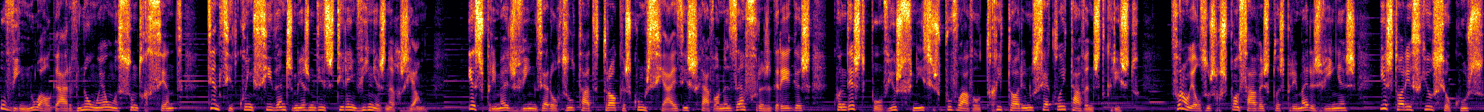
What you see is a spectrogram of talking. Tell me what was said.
O vinho no Algarve não é um assunto recente, tendo sido conhecido antes mesmo de existirem vinhas na região. Esses primeiros vinhos eram o resultado de trocas comerciais e chegavam nas ânforas gregas quando este povo e os fenícios povoavam o território no século VIII a.C. Foram eles os responsáveis pelas primeiras vinhas e a história seguiu o seu curso,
